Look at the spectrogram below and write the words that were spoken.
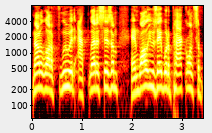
not a lot of fluid athleticism. And while he was able to pack on some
